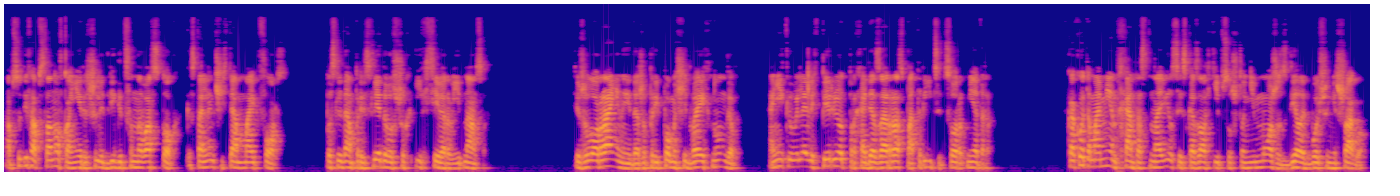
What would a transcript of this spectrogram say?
Обсудив обстановку, они решили двигаться на восток, к остальным частям Майк Форс, по следам преследовавших их северо-вьетнамцев. Тяжело раненые, даже при помощи двоих нунгов, они ковыляли вперед, проходя за раз по 30-40 метров. В какой-то момент Хант остановился и сказал Хипсу, что не может сделать больше ни шагу.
